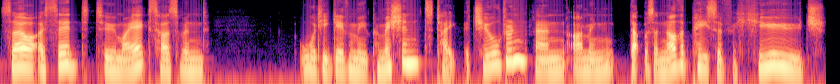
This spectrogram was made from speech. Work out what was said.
So I said to my ex husband, would he give me permission to take the children? And I mean, that was another piece of huge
